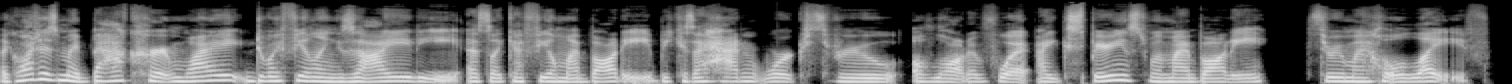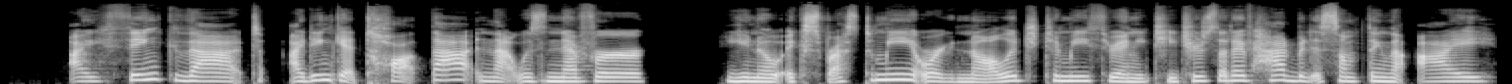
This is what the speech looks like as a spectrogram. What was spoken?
Like, why does my back hurt? And why do I feel anxiety as like I feel my body? Because I hadn't worked through a lot of what I experienced with my body through my whole life. I think that I didn't get taught that, and that was never, you know, expressed to me or acknowledged to me through any teachers that I've had, but it's something that I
